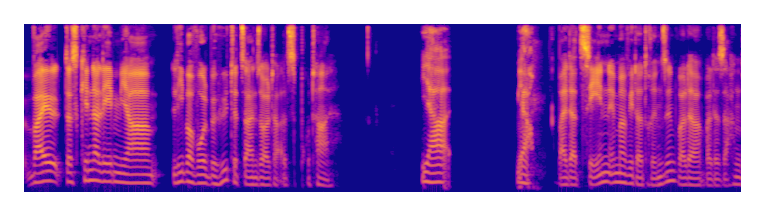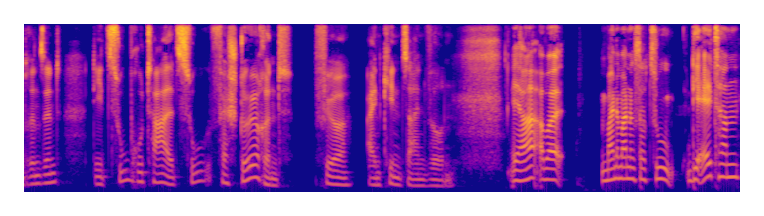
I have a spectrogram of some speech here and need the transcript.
Weil das Kinderleben ja lieber wohl behütet sein sollte als brutal. Ja, ja. Weil da Szenen immer wieder drin sind, weil da, weil da Sachen drin sind, die zu brutal, zu verstörend für ein Kind sein würden. Ja, aber meine Meinung ist dazu, die Eltern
